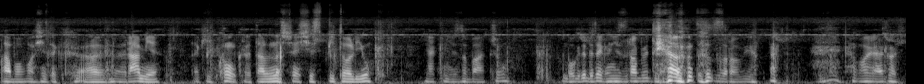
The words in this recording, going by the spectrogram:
albo właśnie tak e, ramię, taki konkret, ale na szczęście spitolił, jak mnie zobaczył, bo gdyby tego nie zrobił, to ja bym to zrobił, bo jakoś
